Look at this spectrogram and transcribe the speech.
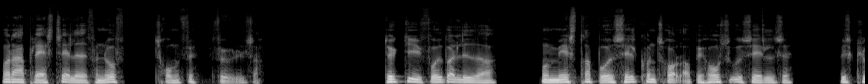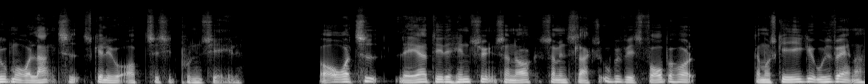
hvor der er plads til at lade fornuft trumfe følelser. Dygtige fodboldledere må mestre både selvkontrol og behovsudsættelse, hvis klubben over lang tid skal leve op til sit potentiale. Og over tid lærer dette hensyn sig nok som en slags ubevidst forbehold, der måske ikke udvander,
